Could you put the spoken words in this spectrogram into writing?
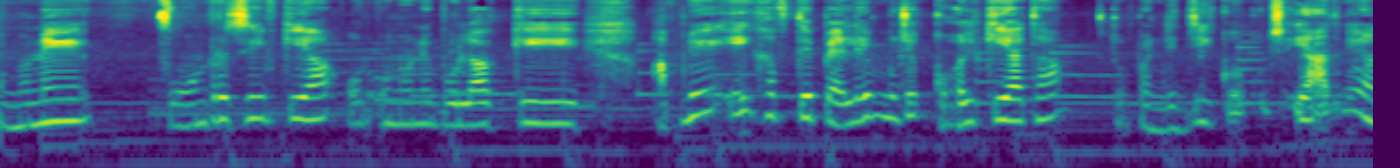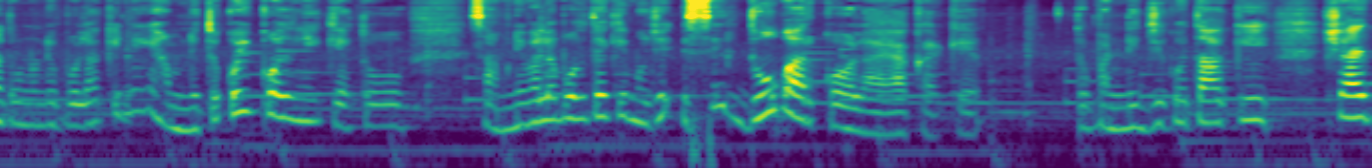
उन्होंने फ़ोन रिसीव किया और उन्होंने बोला कि आपने एक हफ़्ते पहले मुझे कॉल किया था तो पंडित जी को कुछ याद नहीं आया तो उन्होंने बोला कि नहीं, हमने तो कोई कॉल नहीं किया। तो सामने वाला बोलता है कि मुझे इससे दो बार कॉल आया करके। तो पंडित जी को था कि शायद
